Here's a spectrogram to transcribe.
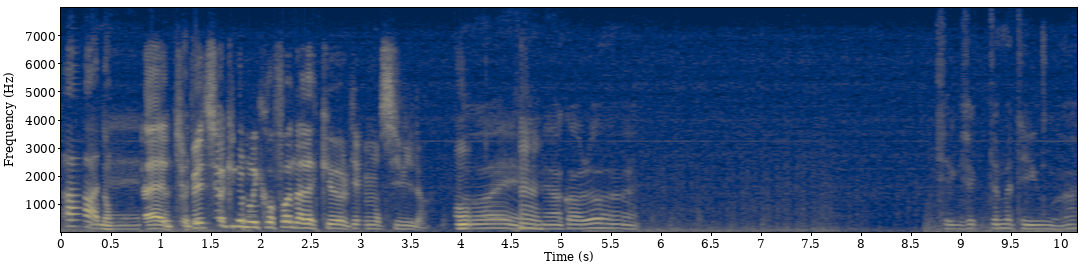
Ah non Mais- Eh, tu peux être sûr qu'il a le microphone avec euh, le camion civil. Ouais, Hmm. mais encore là. euh, C'est exactement t'es où, hein?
